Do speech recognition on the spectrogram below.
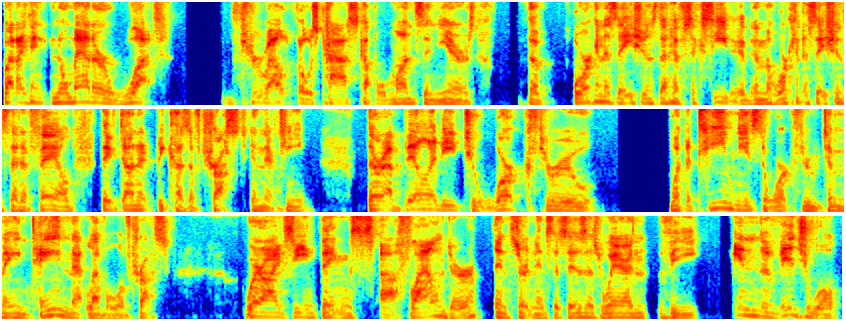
But I think no matter what, throughout those past couple months and years, the organizations that have succeeded and the organizations that have failed, they've done it because of trust in their team, their ability to work through what the team needs to work through to maintain that level of trust. Where I've seen things uh, flounder in certain instances is when the individual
